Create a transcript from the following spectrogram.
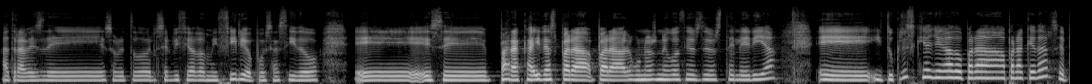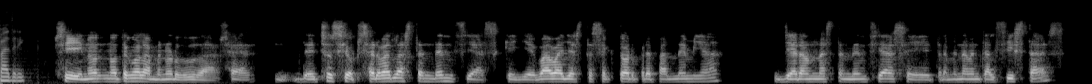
a través de, sobre todo, el servicio a domicilio, pues ha sido ese paracaídas para, algunos negocios de hostelería. Eh, ¿Y tú crees que ha llegado para, quedarse, Patrick? Sí, no, no, tengo la menor duda. O sea, de hecho, si observas las tendencias que llevaba ya este sector prepandemia, ya eran unas tendencias eh, tremendamente alcistas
